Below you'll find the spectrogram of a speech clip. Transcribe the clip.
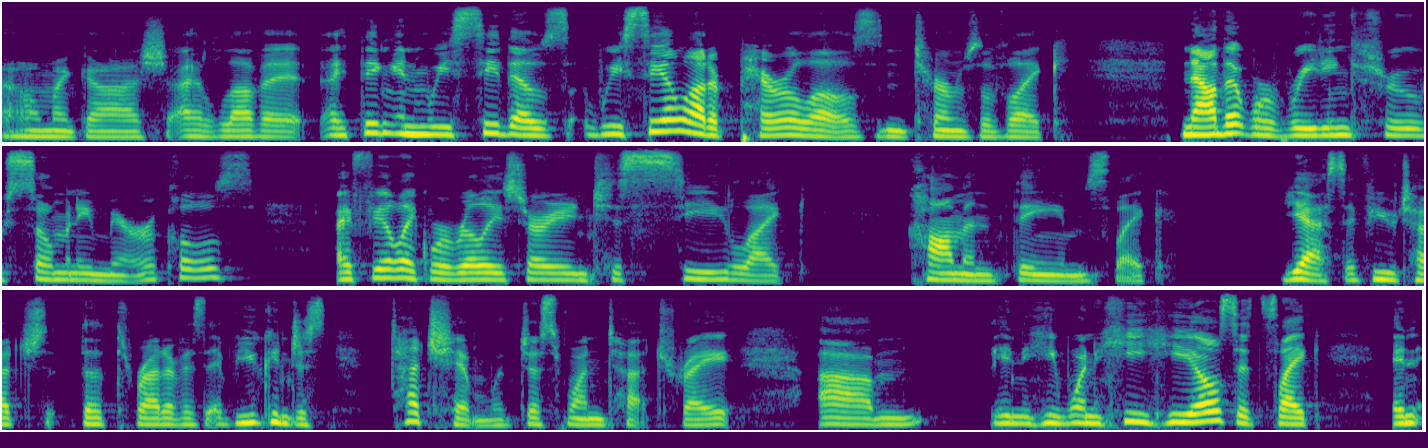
Oh my gosh, I love it. I think, and we see those, we see a lot of parallels in terms of like, now that we're reading through so many miracles, I feel like we're really starting to see like common themes. Like, yes, if you touch the thread of his, if you can just touch him with just one touch, right? Um, and he, when he heals, it's like an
